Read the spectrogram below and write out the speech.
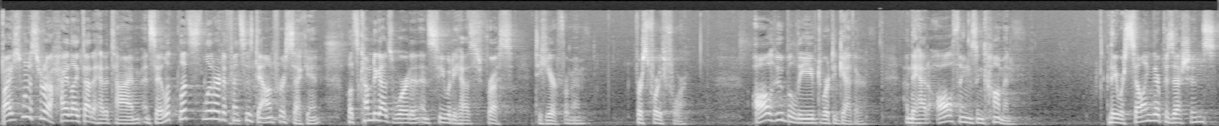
But I just want to sort of highlight that ahead of time and say, let, us let our defenses down for a second. Let's come to God's word and, and see what he has for us to hear from him. Verse 44 All who believed were together, and they had all things in common. They were selling their possessions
